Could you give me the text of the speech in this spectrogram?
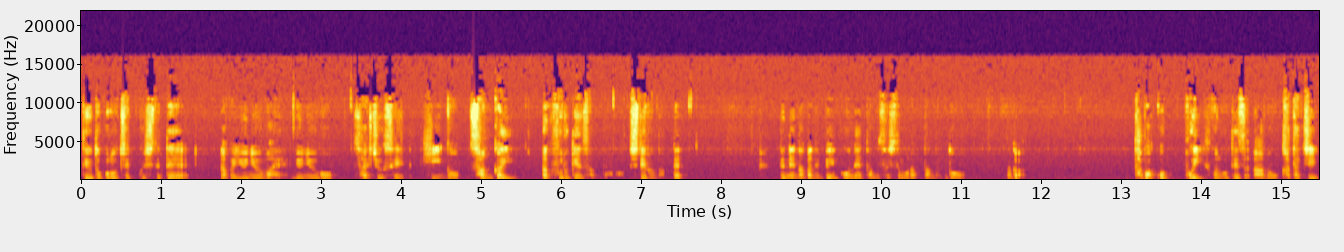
ていうところをチェックしてて、なんか輸入前、輸入後、最終製品の3回、なんかフル検査みたいなのしてるんだって。でね、なんかね、ベイプをね、試させてもらったんだけど、なんか、タバコっぽい、このデザあの、形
